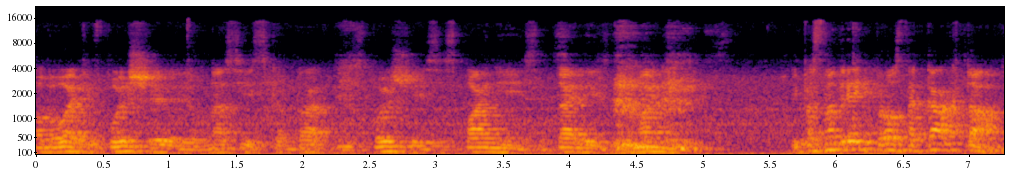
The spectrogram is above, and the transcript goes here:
побывать и в Польше. У нас есть контакты и с Польшей, и с Испанией, и с Италией, и с Германией. И посмотреть просто, как там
